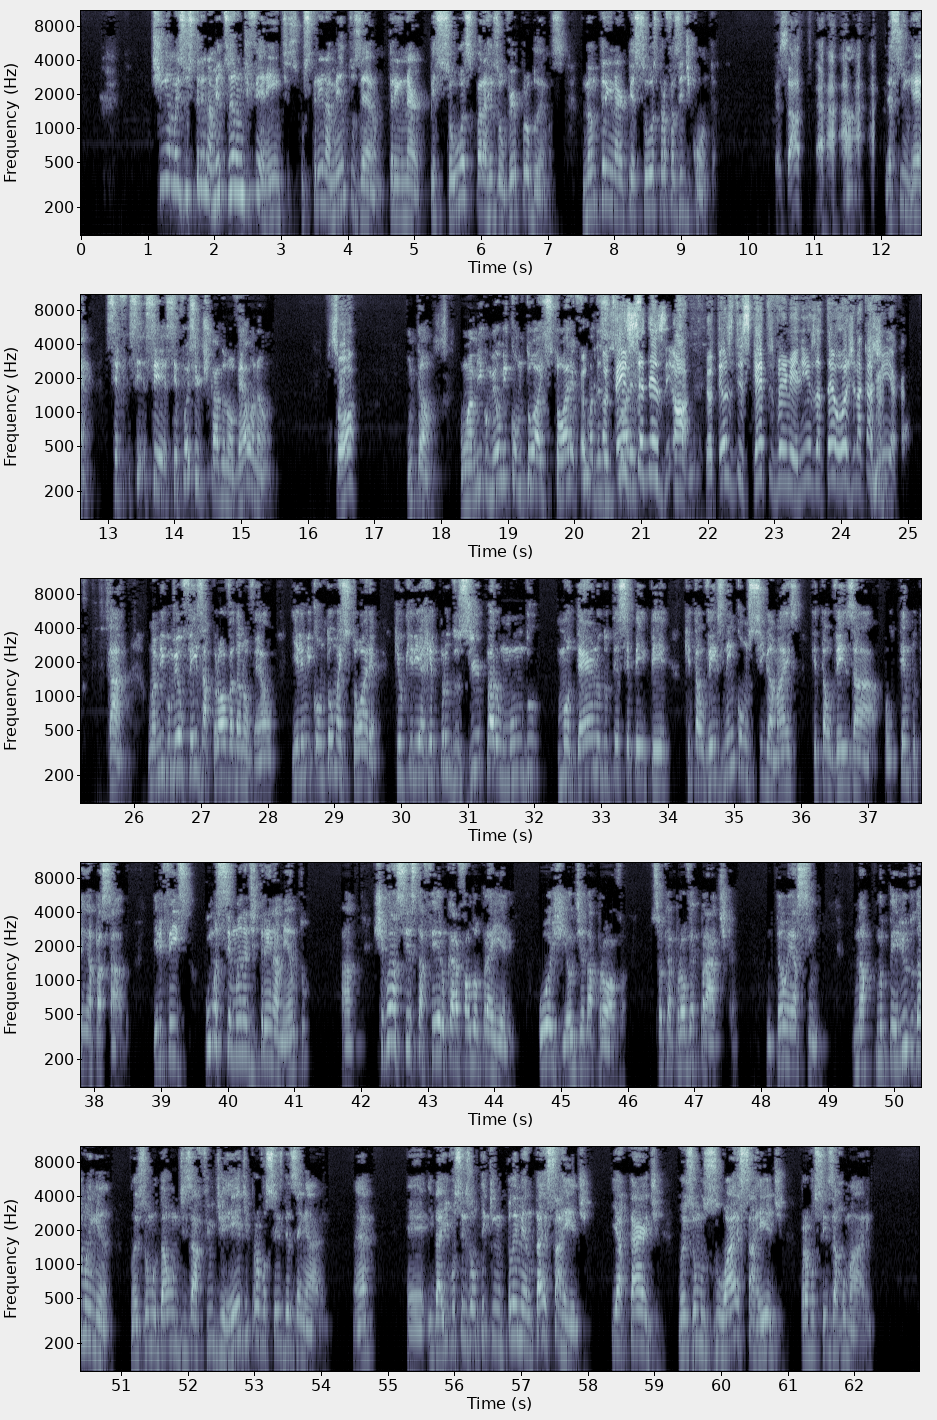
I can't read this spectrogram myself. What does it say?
Tinha, mas os treinamentos eram diferentes. Os treinamentos eram treinar pessoas para resolver problemas, não treinar pessoas para fazer de conta. Exato. Ah, e assim, é. Você foi certificado novela ou não? Só. Então, um amigo meu me contou a história que uma das eu, eu histórias... Tenho CDs, ó, eu tenho os disquetes vermelhinhos até hoje na caixinha, cara. Cara, um amigo meu fez a prova da novela e ele me contou uma história que eu queria reproduzir para o mundo moderno do TCP/IP, que talvez nem consiga mais, que talvez a, o tempo tenha passado. Ele fez uma semana de treinamento, tá? Chegou na sexta-feira, o cara falou para ele: hoje é o dia da prova, só que a prova é prática. Então é assim: na, no período da manhã, nós vamos dar um desafio de rede para vocês desenharem, né? É, e daí vocês vão ter que implementar essa rede. E à tarde, nós vamos zoar essa rede para vocês arrumarem.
